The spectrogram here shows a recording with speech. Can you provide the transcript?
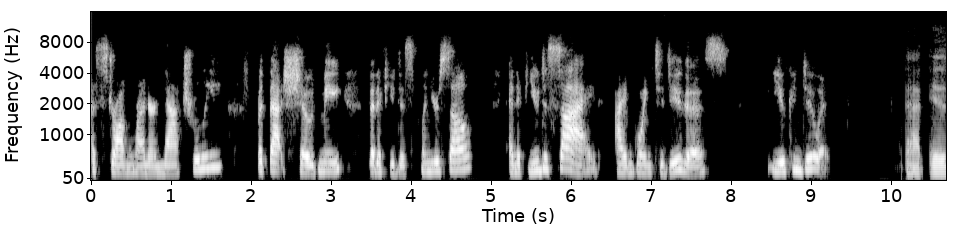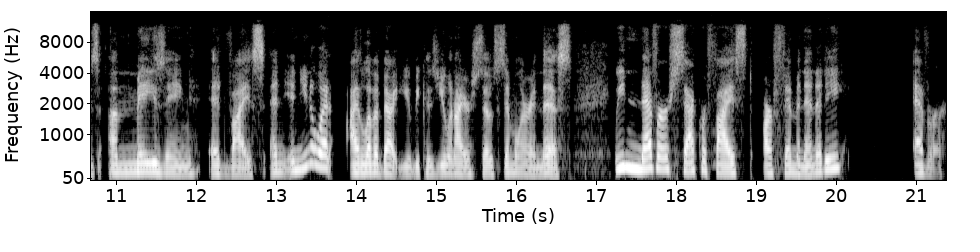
a strong runner naturally. But that showed me that if you discipline yourself and if you decide I'm going to do this, you can do it. That is amazing advice. And and you know what I love about you because you and I are so similar in this. We never sacrificed our femininity ever.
